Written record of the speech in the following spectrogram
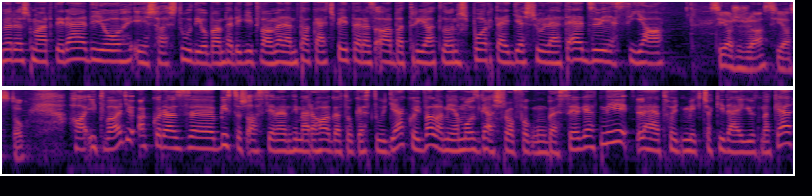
Vörös Marti Rádió, és a stúdióban pedig itt van velem Takács Péter, az Alba Triatlon Sportegyesület edzője. Szia! Szia Zsuzsa, sziasztok! Ha itt vagy, akkor az biztos azt jelenti, már a hallgatók ezt tudják, hogy valamilyen mozgásról fogunk beszélgetni, lehet, hogy még csak idáig jutnak el.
